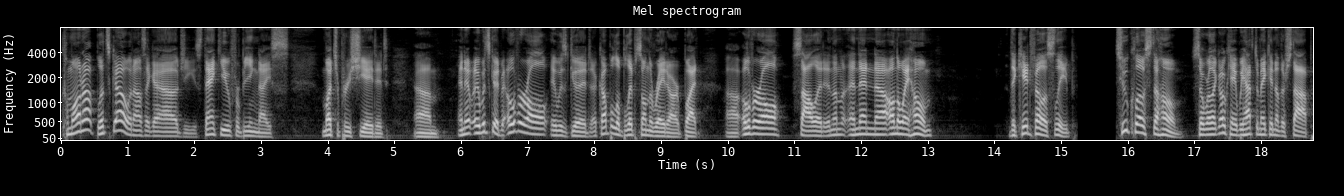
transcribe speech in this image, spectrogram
come on up, let's go. And I was like, oh, geez, thank you for being nice. Much appreciated. Um, and it, it, was good. But overall, it was good. A couple of blips on the radar, but uh, overall, solid. And then, and then uh, on the way home, the kid fell asleep too close to home. So we're like, okay, we have to make another stop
